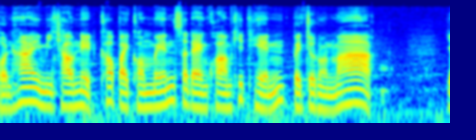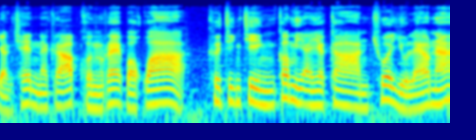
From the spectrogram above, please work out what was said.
ผลให้มีชาวเน็ตเข้าไปคอมเมนต์แสดงความคิดเห็นเป็นจำนวนมาก อย่างเช่นนะครับ คนแรกบอกว่า คือจริงๆ ก็มีอายการช่วยอยู่แล้วนะ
